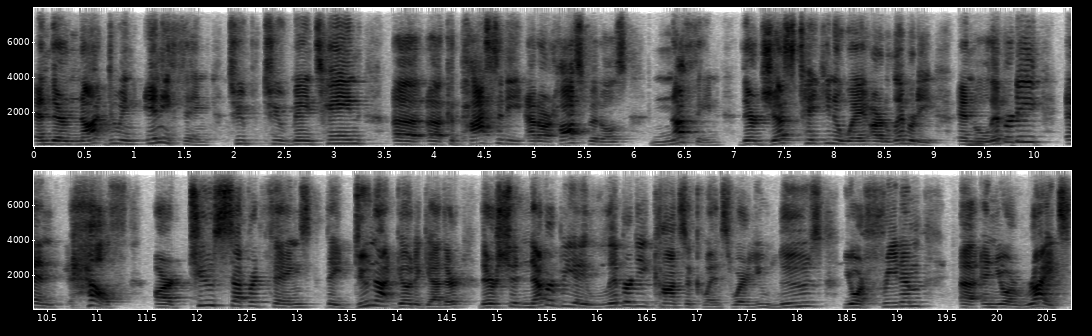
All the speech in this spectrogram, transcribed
and they're not doing anything to to maintain uh, uh, capacity at our hospitals nothing. They're just taking away our liberty. And hmm. liberty and health are two separate things. They do not go together. There should never be a liberty consequence where you lose your freedom uh, and your rights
